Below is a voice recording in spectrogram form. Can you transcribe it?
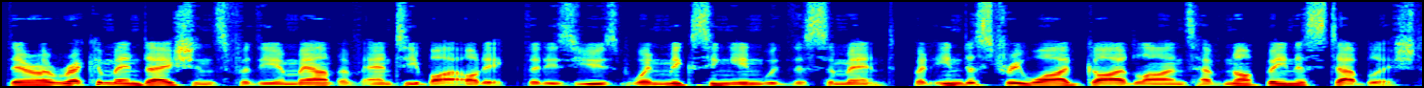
There are recommendations for the amount of antibiotic that is used when mixing in with the cement, but industry-wide guidelines have not been established.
